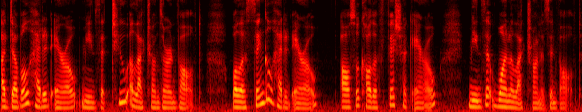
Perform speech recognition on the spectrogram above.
A double-headed arrow means that two electrons are involved, while a single-headed arrow, also called a fishhook arrow, means that one electron is involved.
